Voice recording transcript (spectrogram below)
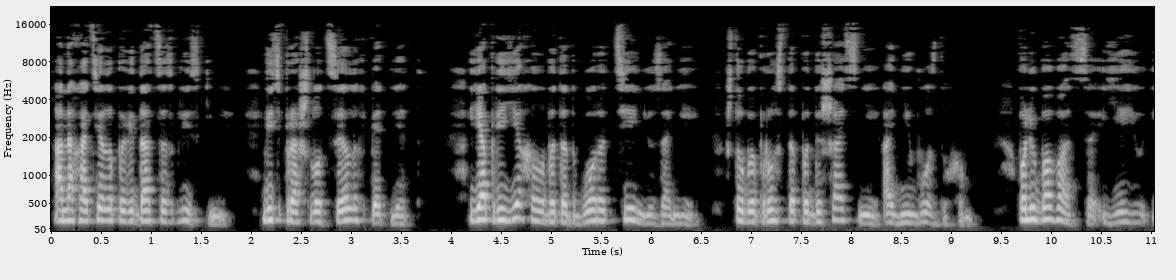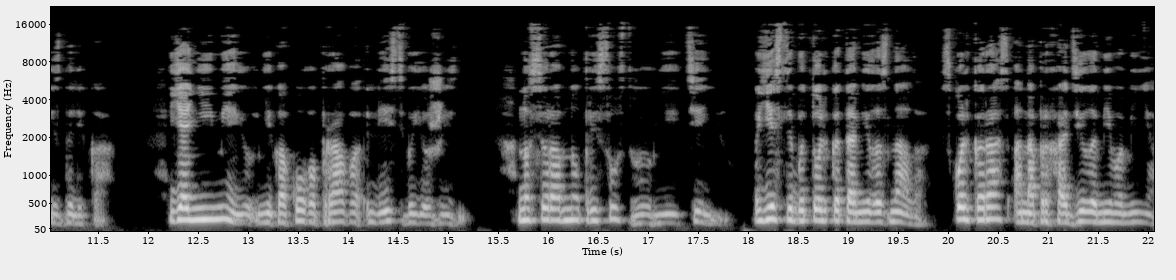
Она хотела повидаться с близкими, ведь прошло целых пять лет. Я приехал в этот город тенью за ней, чтобы просто подышать с ней одним воздухом, полюбоваться ею издалека. Я не имею никакого права лезть в ее жизнь, но все равно присутствую в ней тенью. Если бы только Тамила знала, сколько раз она проходила мимо меня,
